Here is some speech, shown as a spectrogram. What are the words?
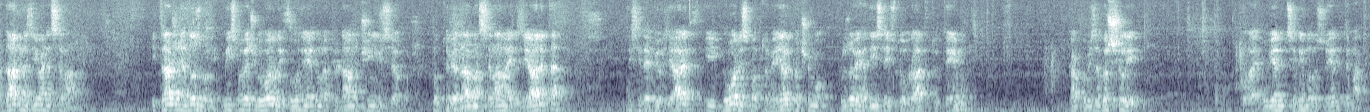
adabi nazivanja selama i traženja dozvoli. Mi smo već govorili ovdje jednom na predavanju, čini mi se potom protiv Adama Selama ili Zijareta, mislim da je bio Zijaret, i govorili smo o tome, jel, pa ćemo kroz ove hadise isto vratiti tu temu, kako bi završili ovaj, u jednu cijelinu, odnosno jednu tematiku.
